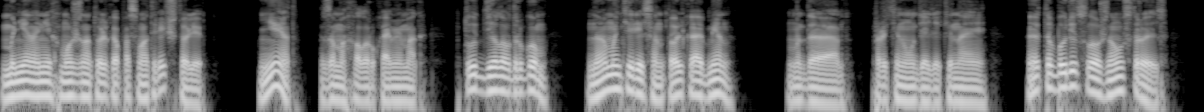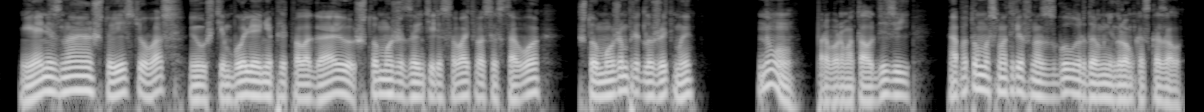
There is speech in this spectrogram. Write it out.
«Мне на них можно только посмотреть, что ли?» «Нет», — замахал руками маг. «Тут дело в другом. Нам интересен только обмен». «Да», — протянул дядя Кинаи. «Это будет сложно устроить. Я не знаю, что есть у вас, и уж тем более не предполагаю, что может заинтересовать вас из того, что можем предложить мы». «Ну», — пробормотал Дизий, а потом, осмотрев нас с Гуллардом, негромко сказал.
